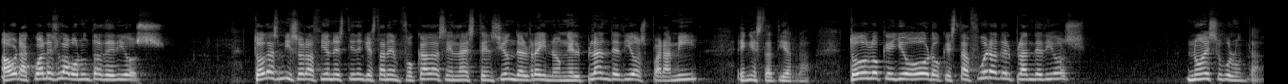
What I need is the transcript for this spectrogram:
Ahora, ¿cuál es la voluntad de Dios? Todas mis oraciones tienen que estar enfocadas en la extensión del reino, en el plan de Dios para mí en esta tierra. Todo lo que yo oro que está fuera del plan de Dios no es su voluntad.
